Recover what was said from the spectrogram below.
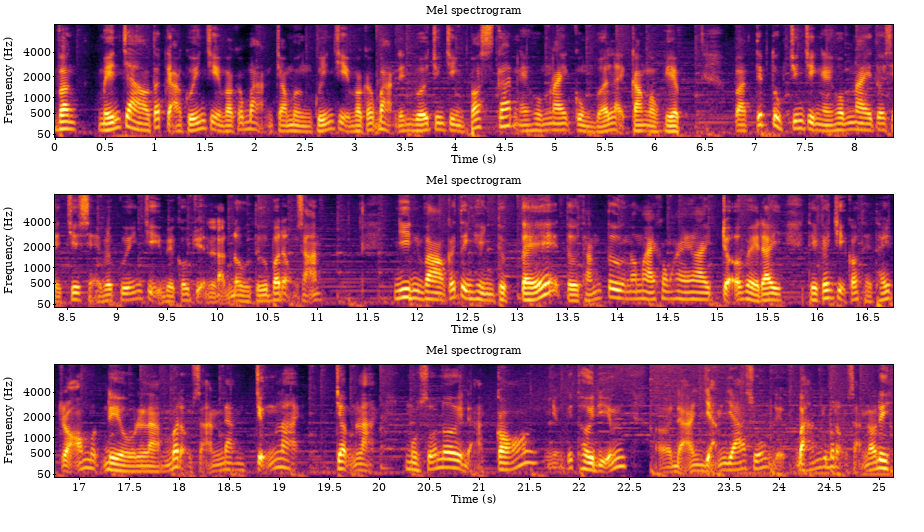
Vâng, mến chào tất cả quý anh chị và các bạn. Chào mừng quý anh chị và các bạn đến với chương trình Postcard ngày hôm nay cùng với lại Cao Ngọc Hiệp. Và tiếp tục chương trình ngày hôm nay tôi sẽ chia sẻ với quý anh chị về câu chuyện là đầu tư bất động sản. Nhìn vào cái tình hình thực tế từ tháng 4 năm 2022 trở về đây thì các anh chị có thể thấy rõ một điều là bất động sản đang chững lại, chậm lại. Một số nơi đã có những cái thời điểm ờ, đã giảm giá xuống để bán cái bất động sản đó đi.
